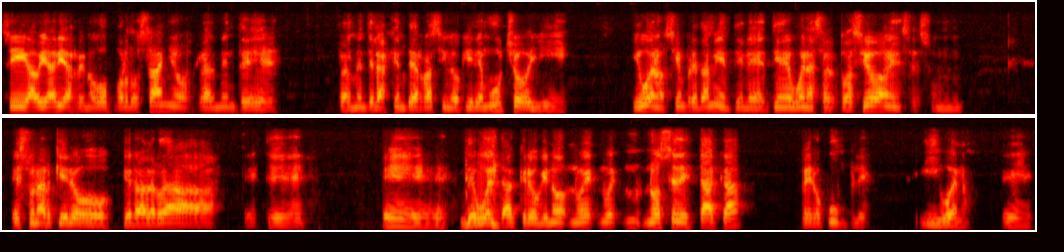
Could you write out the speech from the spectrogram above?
sí Gaby Arias renovó por dos años, realmente, realmente la gente de Racing lo quiere mucho y, y bueno, siempre también tiene, tiene buenas actuaciones, es un, es un arquero que la verdad, este, eh, de vuelta, creo que no, no, no no se destaca, pero cumple. Y bueno, eh,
